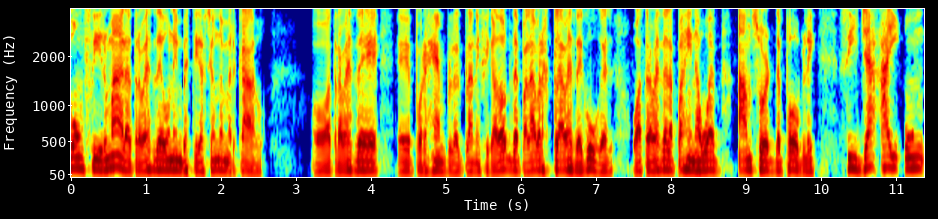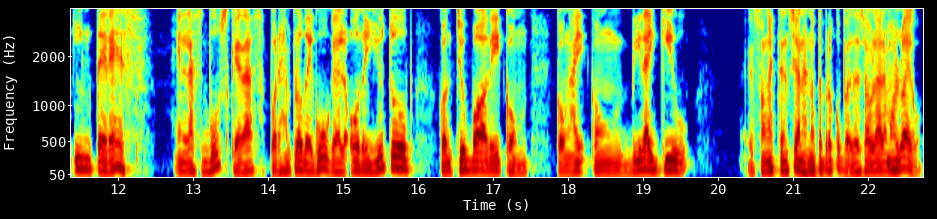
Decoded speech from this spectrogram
confirmar a través de una investigación de mercado o a través de, eh, por ejemplo, el planificador de palabras claves de Google o a través de la página web Answer the Public, si ya hay un interés en las búsquedas, por ejemplo, de Google o de YouTube con TubeBuddy, con, con, con VidIQ, eh, son extensiones, no te preocupes, de eso hablaremos luego.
